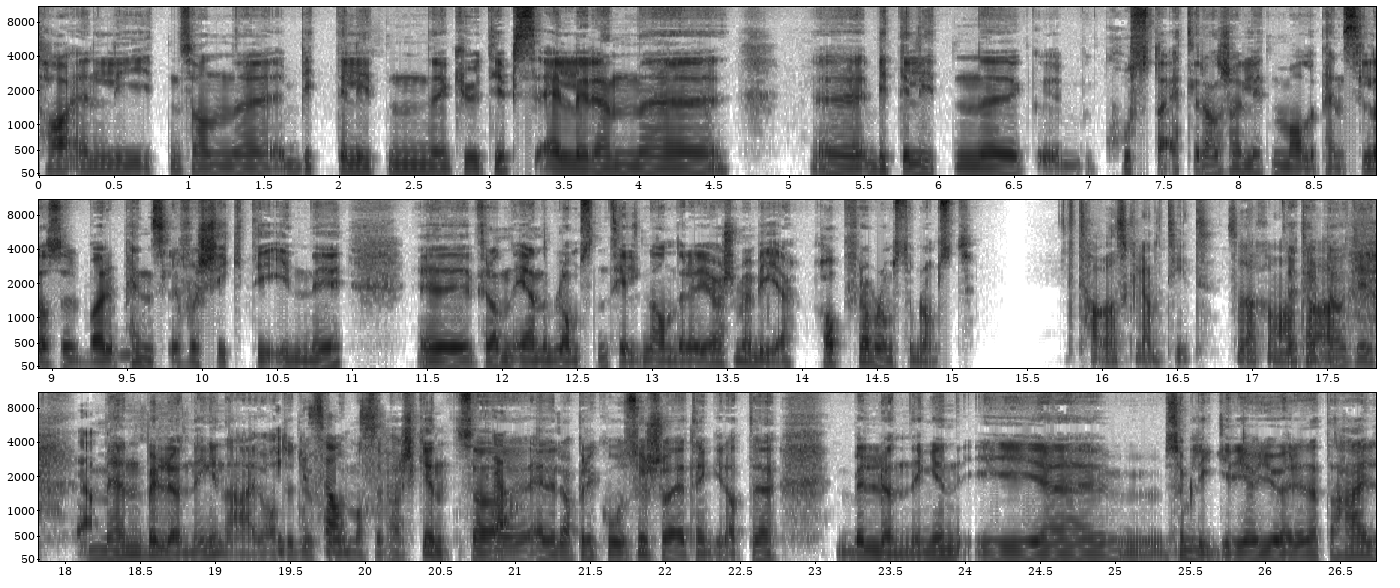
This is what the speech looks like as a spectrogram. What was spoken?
ta en liten sånn uh, bitte liten q-tips eller en uh, bitte liten uh, kost et eller annet, sånn en liten malepensel, og så bare pensle forsiktig inni eh, fra den ene blomsten til den andre. Gjør som en bie. Hopp fra blomst til blomst. Det tar ganske lang tid. Så da kan man Det tar ta lang tid, ja. men belønningen er jo at du får masse fersken, så, Ja. eller aprikoser, så jeg tenker at eh, belønningen i, eh, som ligger i å gjøre dette her,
